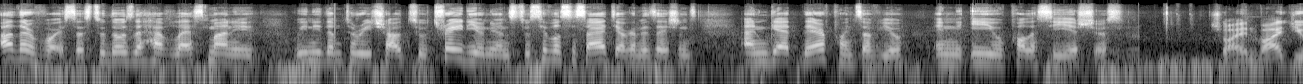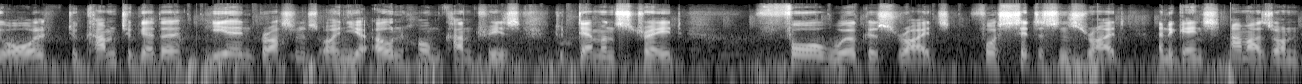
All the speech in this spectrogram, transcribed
other voices, to those that have less money. We need them to reach out to trade unions, to civil society organizations, and get their points of view in EU policy issues. So I invite you all to come together here in Brussels or in your own home countries to demonstrate for workers' rights, for citizens' rights, and against Amazon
